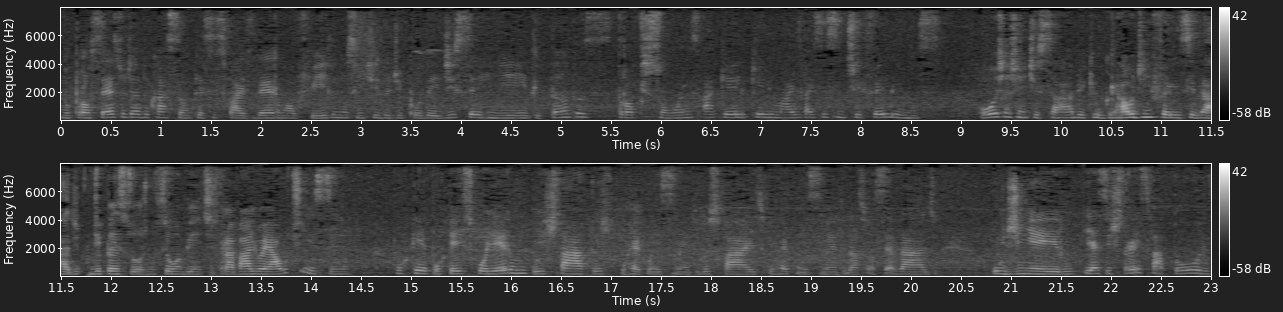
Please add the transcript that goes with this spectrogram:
no processo de educação que esses pais deram ao filho, no sentido de poder discernir entre tantas profissões aquele que ele mais vai se sentir feliz. Hoje a gente sabe que o grau de infelicidade de pessoas no seu ambiente de trabalho é altíssimo. Por quê? Porque escolheram o status, o reconhecimento dos pais, o reconhecimento da sociedade, o dinheiro. E esses três fatores,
